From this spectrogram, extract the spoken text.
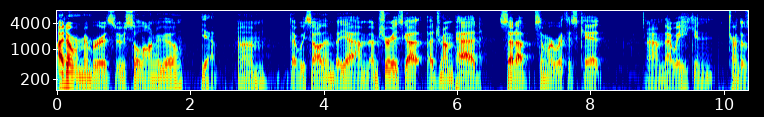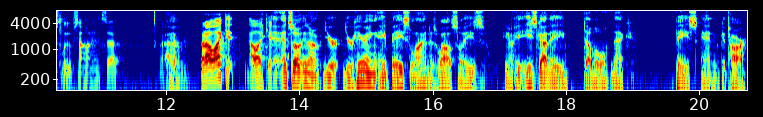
I don't remember. It's, it was so long ago Yeah, um, that we saw them, but yeah, I'm, I'm sure he's got a drum pad set up somewhere with his kit. Um, that way he can turn those loops on and stuff. Um, But I like it. I like it. and so you know you're you're hearing a bass line as well. So he's you know he he's got a double neck bass and guitar.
